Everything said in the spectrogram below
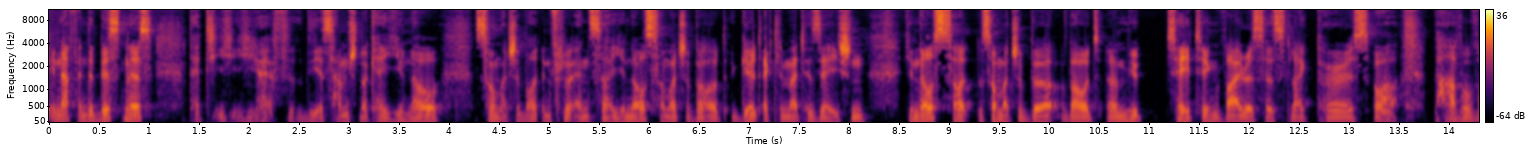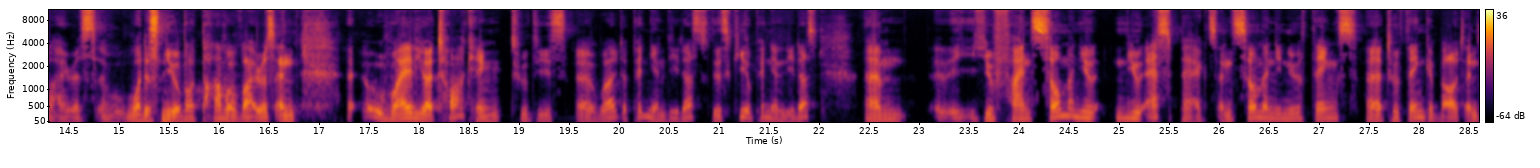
enough in the business that you have the assumption, okay, you know so much about influenza, you know so much about gilt acclimatization, you know so so much about, uh, mutating viruses like PRRS or parvovirus. Uh, what is new about parvovirus? And uh, while you are talking to these uh, world opinion leaders, these key opinion leaders, um, you find so many new aspects and so many new things uh, to think about and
